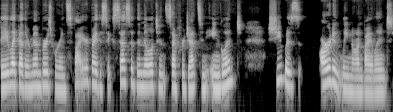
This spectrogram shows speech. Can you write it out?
They, like other members, were inspired by the success of the militant suffragettes in England. She was ardently nonviolent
